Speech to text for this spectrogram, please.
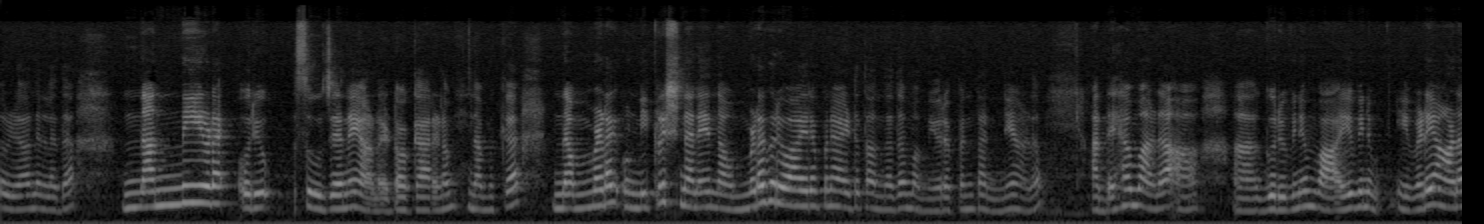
തൊഴുക എന്നുള്ളത് നന്ദിയുടെ ഒരു സൂചനയാണ് കേട്ടോ. കാരണം നമുക്ക് നമ്മുടെ ഉണ്ണികൃഷ്ണനെ നമ്മുടെ ഗുരുവായൂരപ്പനായിട്ട് തന്നത് മമ്മിയൂരപ്പൻ തന്നെയാണ്. അദ്ദേഹമാണ് ആ ഗുരുവിനും വായുവിനും എവിടെയാണ്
